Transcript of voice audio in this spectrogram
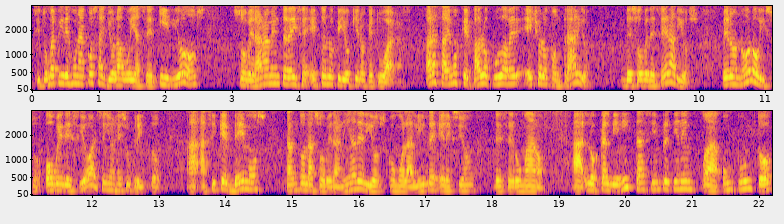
si tú me pides una cosa, yo la voy a hacer. Y Dios soberanamente le dice, esto es lo que yo quiero que tú hagas. Ahora sabemos que Pablo pudo haber hecho lo contrario, desobedecer a Dios, pero no lo hizo, obedeció al Señor Jesucristo. Ah, así que vemos tanto la soberanía de Dios como la libre elección del ser humano. Ah, los calvinistas siempre tienen ah, un punto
